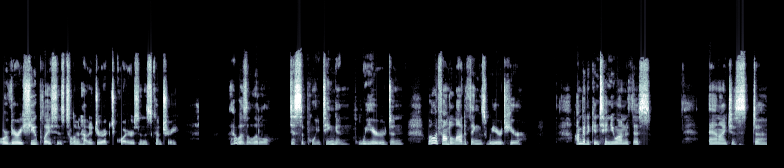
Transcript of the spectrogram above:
or very few places to learn how to direct choirs in this country. That was a little disappointing and weird. And well, I found a lot of things weird here. I'm going to continue on with this. And I just uh,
